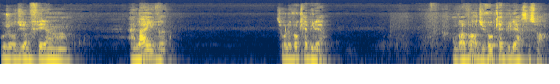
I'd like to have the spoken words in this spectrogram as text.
Aujourd'hui, on fait un, live sur le vocabulaire. On va voir du vocabulaire ce soir.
